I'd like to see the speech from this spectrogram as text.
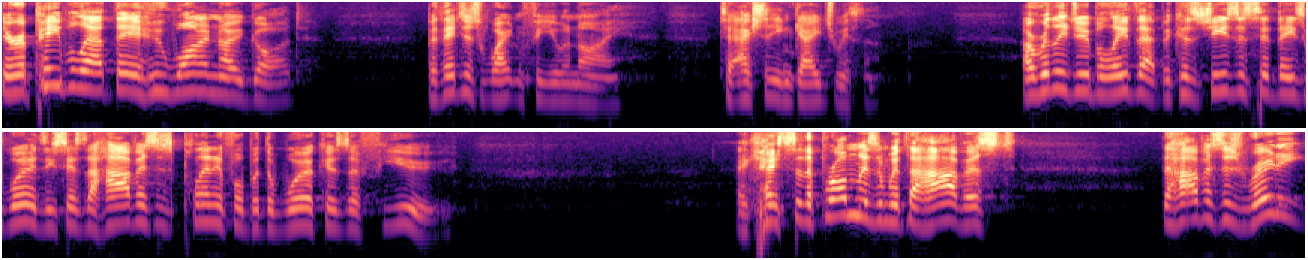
There are people out there who want to know God, but they're just waiting for you and I to actually engage with them. I really do believe that because Jesus said these words. He says, The harvest is plentiful, but the workers are few. Okay, so the problem isn't with the harvest, the harvest is ready.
